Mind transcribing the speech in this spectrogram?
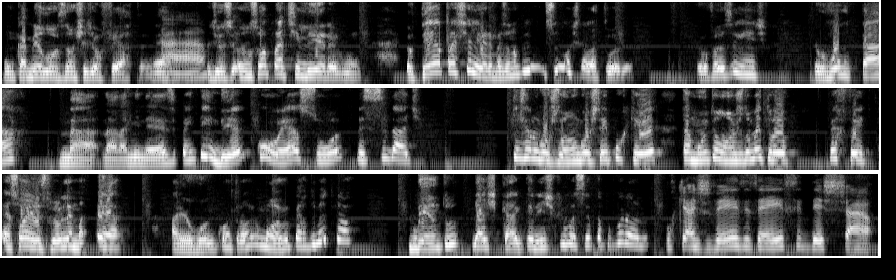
um camelozão cheio de oferta, né? Tá. Eu, digo, assim, eu não sou uma prateleira. Eu tenho a prateleira, mas eu não preciso mostrar ela toda. Eu vou fazer o seguinte: eu vou voltar na, na, na amnese para entender qual é a sua necessidade. O que você não gostou? Eu não gostei porque está muito longe do metrô. Perfeito. É só esse problema? É. Aí eu vou encontrar um imóvel perto do metrô. Dentro das características que você está procurando. Porque às vezes é esse deixar,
